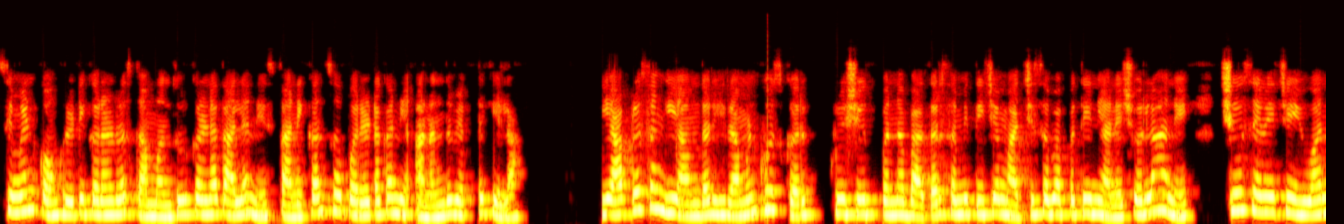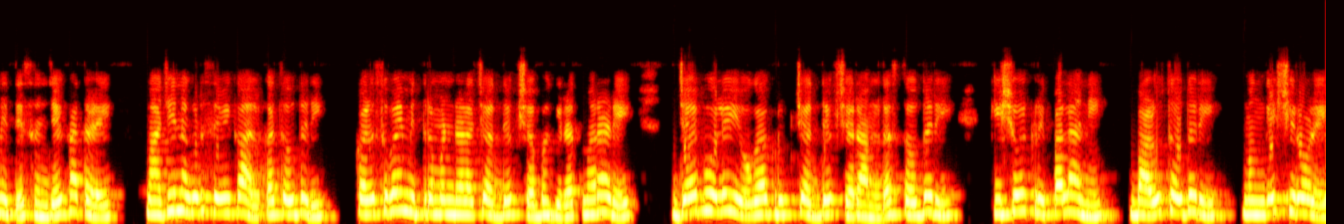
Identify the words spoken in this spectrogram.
सिमेंट काँक्रिटीकरण रस्ता मंजूर करण्यात आल्याने स्थानिकांसह पर्यटकांनी आनंद व्यक्त केला. याप्रसंगी आमदार हिरामण खोसकर कृषी उत्पन्न बाजार समितीचे माजी सभापती ज्ञानेश्वर लहाने शिवसेनेचे युवा नेते संजय कातळे माजी नगरसेविका अलका चौधरी कळसुबाई मित्रमंडळाचे अध्यक्ष भगीरथ मराडे जय भोले योगा ग्रुपचे अध्यक्ष रामदास चौधरी किशोर कृपालानी बाळू चौधरी मंगेश शिरोळे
